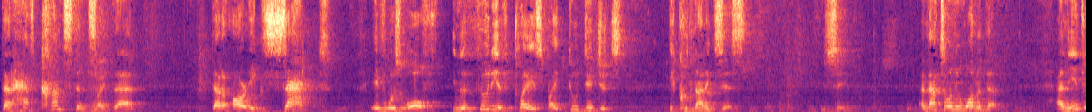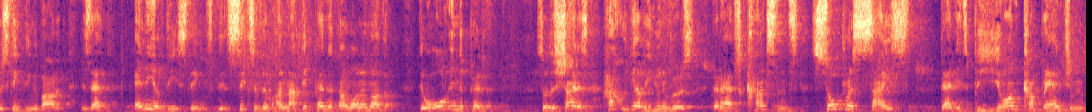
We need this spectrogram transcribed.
that have constants like that that are exact. If it was off in the 30th place by two digits, it could not exist. You see. And that's only one of them. And the interesting thing about it is that any of these things, the six of them, are not dependent on one another. They were all independent. So the shine is, how could you have a universe that has constants so precise that it's beyond comprehension?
